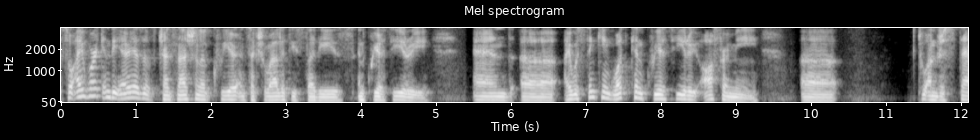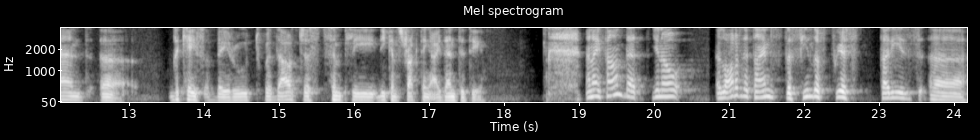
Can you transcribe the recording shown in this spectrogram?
so I work in the areas of transnational queer and sexuality studies and queer theory, and uh, I was thinking, what can queer theory offer me uh, to understand uh, the case of Beirut without just simply deconstructing identity? And I found that you know a lot of the times the field of queer studies uh,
